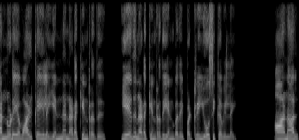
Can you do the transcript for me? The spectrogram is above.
தன்னுடைய வாழ்க்கையில என்ன நடக்கின்றது ஏது நடக்கின்றது என்பதைப் பற்றி யோசிக்கவில்லை. ஆனால்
